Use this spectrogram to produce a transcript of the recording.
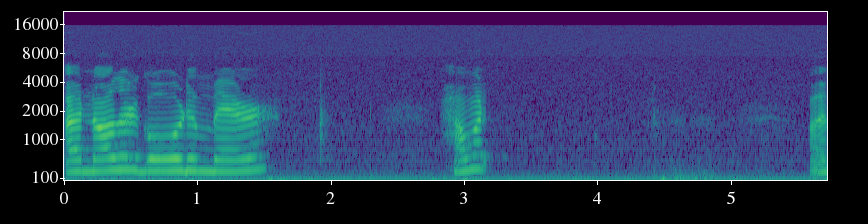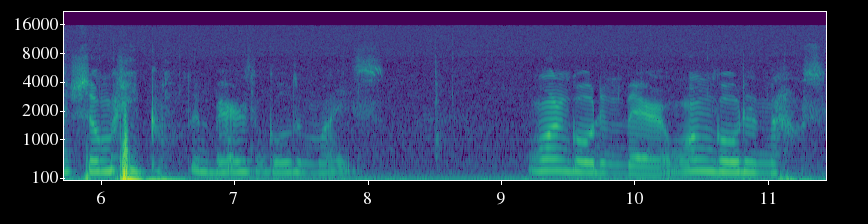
Another golden bear. How much? I have so many golden bears and golden mice. One golden bear, one golden mouse.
